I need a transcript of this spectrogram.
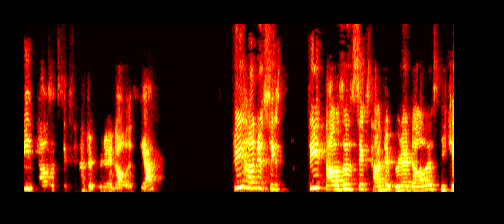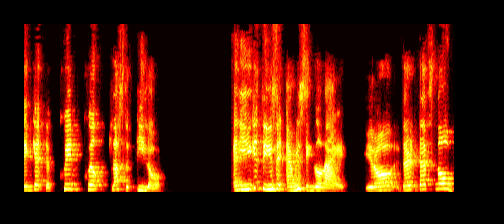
$3,600 yeah? three hundred six three thousand six hundred Brunei dollars. you can get the queen quilt plus the pillow. And you get to use it every single night. You know, there, that's no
